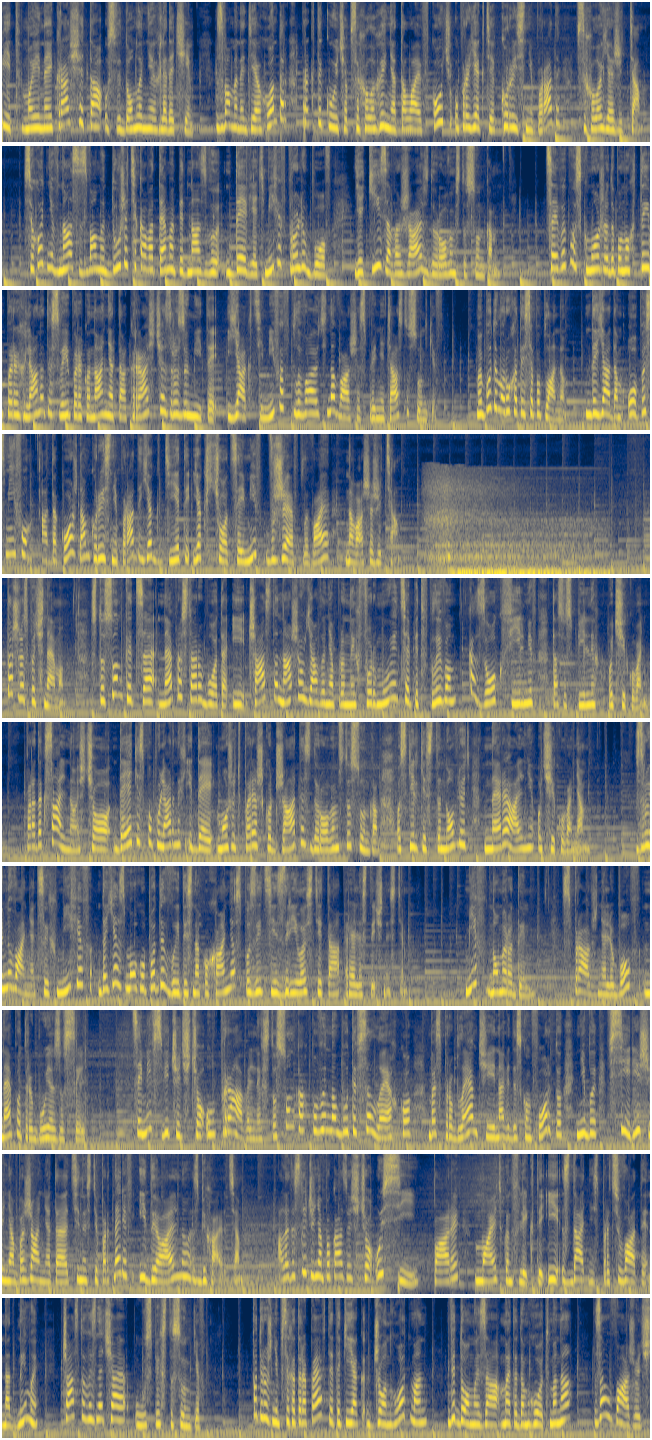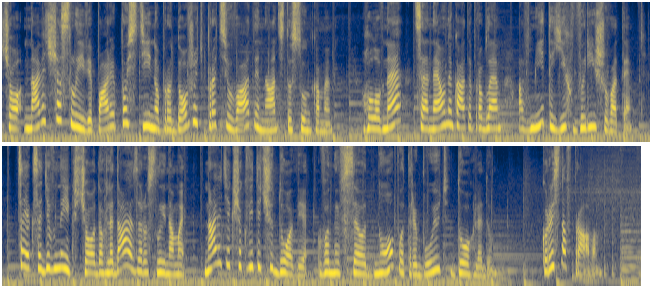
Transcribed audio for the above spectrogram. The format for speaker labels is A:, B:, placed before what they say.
A: Привіт, мої найкращі та усвідомлені глядачі. З вами Надія Гонтар, практикуюча психологиня та лайф-коуч у проєкті Корисні поради Психологія життя. Сьогодні в нас з вами дуже цікава тема під назвою «9 міфів про любов, які заважають здоровим стосункам. Цей випуск може допомогти переглянути свої переконання та краще зрозуміти, як ці міфи впливають на ваше сприйняття стосунків. Ми будемо рухатися по плану, де я дам опис міфу, а також дам корисні поради, як діяти, якщо цей міф вже впливає на ваше життя. Тож розпочнемо. Стосунки це непроста робота, і часто наше уявлення про них формується під впливом казок, фільмів та суспільних очікувань. Парадоксально, що деякі з популярних ідей можуть перешкоджати здоровим стосункам, оскільки встановлюють нереальні очікування. Зруйнування цих міфів дає змогу подивитись на кохання з позиції зрілості та реалістичності. Міф номер один: справжня любов не потребує зусиль. Цей міф свідчить, що у правильних стосунках повинно бути все легко, без проблем чи навіть дискомфорту, ніби всі рішення, бажання та цінності партнерів ідеально збігаються. Але дослідження показують, що усі пари мають конфлікти, і здатність працювати над ними часто визначає успіх стосунків. Подружні психотерапевти, такі як Джон Готман, відомий за методом Готмана, зауважують, що навіть щасливі пари постійно продовжують працювати над стосунками. Головне це не уникати проблем, а вміти їх вирішувати. Це як садівник, що доглядає за рослинами, навіть якщо квіти чудові, вони все одно потребують догляду. Корисна вправа.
